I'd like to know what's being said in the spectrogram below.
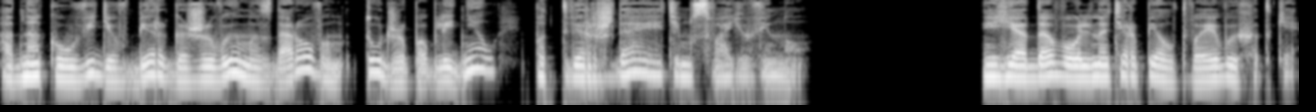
Однако, увидев Берга живым и здоровым, тут же побледнел, подтверждая этим свою вину. «Я довольно терпел твои выходки»,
